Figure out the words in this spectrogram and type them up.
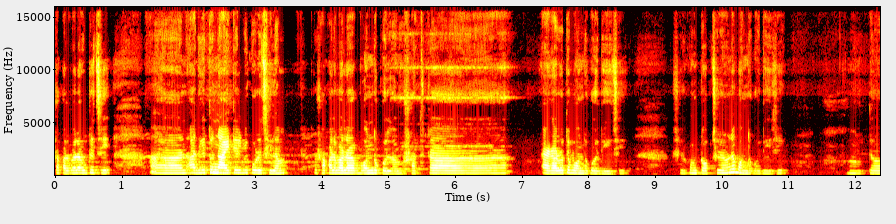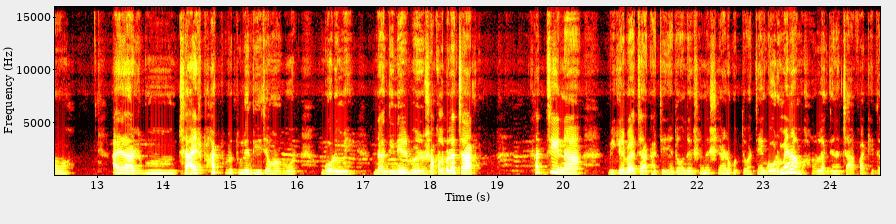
সকালবেলা উঠেছি। আজকে তো নাইট এলবি করেছিলাম। তো সকালবেলা বন্ধ করলাম। সাতটা এগারোতে বন্ধ করে দিয়েছি। সেরকম টপ ছিল না, বন্ধ করে দিয়েছি। তো আর আর চায়ের ফাট পুরো তুলে দিয়েছে আমার বোন গরমে। না, দিনের, সকালবেলা চা খাচ্ছি না বিকেলবেলা চা খাচ্ছি, যে তোমাদের সঙ্গে শেয়ারও করতে পারছি। গরমে না ভালো লাগছে না, চা ফা খেতে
